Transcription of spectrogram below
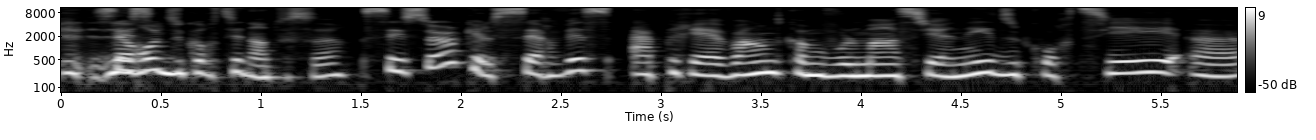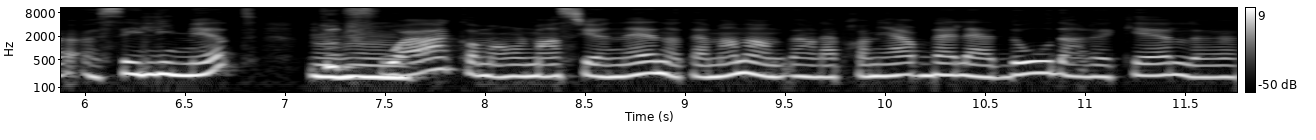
Le rôle du courtier dans tout ça. C'est sûr que le service après-vente, comme vous le mentionnez, du courtier euh, a ses limites. Mhm. Toutefois, comme on le mentionnait, notamment dans, la première balado dans laquelle euh,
